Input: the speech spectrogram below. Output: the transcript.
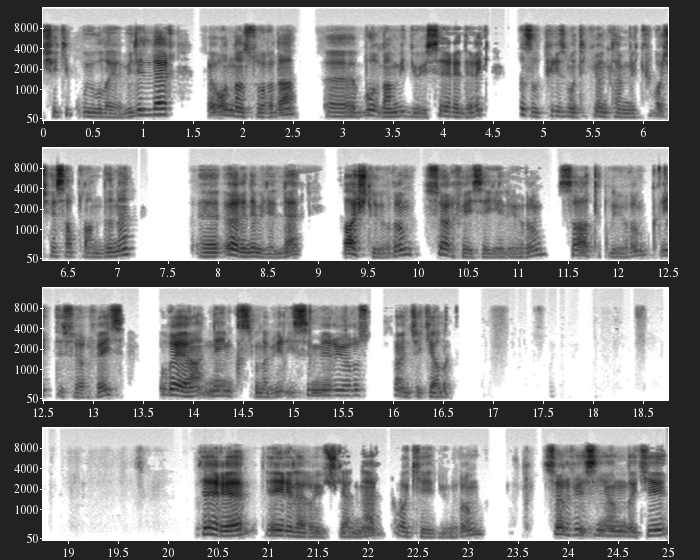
çekip uygulayabilirler ve ondan sonra da e, buradan videoyu seyrederek nasıl prizmatik yöntemle kübaj hesaplandığını e, öğrenebilirler. Başlıyorum. Surface'e geliyorum. Sağ tıklıyorum. The Surface. Buraya name kısmına bir isim veriyoruz. Önceki alın. TR eğriler ve üçgenler. OK diyorum. Surface'in yanındaki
